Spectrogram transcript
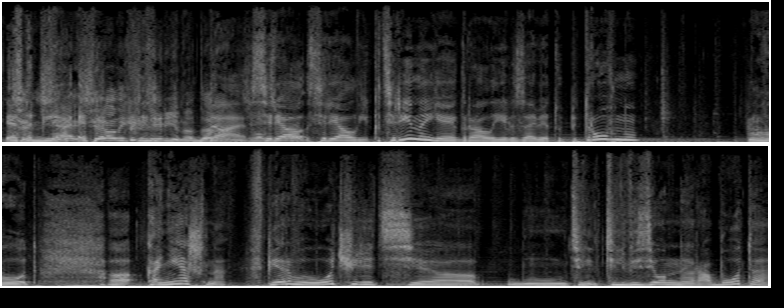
это для... Сериал это... Екатерина, да? Да, сериал, сериал Екатерина, я играла Елизавету Петровну. Вот. А, конечно, в первую очередь э, телевизионная работа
